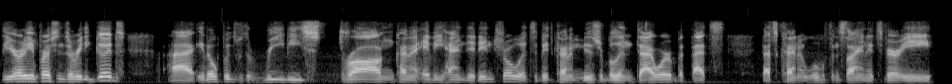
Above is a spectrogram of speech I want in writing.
the early impressions are really good. Uh, it opens with a really strong, kind of heavy-handed intro. It's a bit kind of miserable and dour, but that's that's kind of Wolfenstein. It's very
